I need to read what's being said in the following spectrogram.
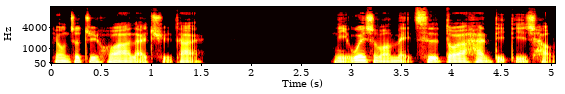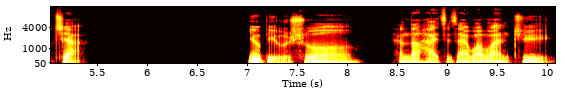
用这句话来取代，你为什么每次都要和弟弟吵架？又比如说，看到孩子在玩玩具，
